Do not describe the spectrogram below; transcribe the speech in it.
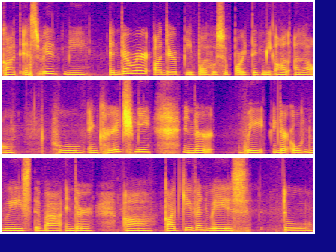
God is with me. And there were other people who supported me all along, who encouraged me in their way, in their own ways, diba? In their uh, God-given ways to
